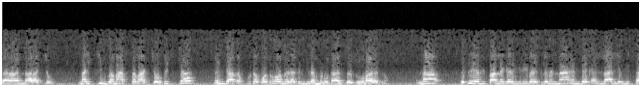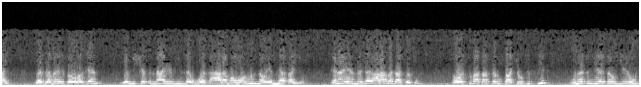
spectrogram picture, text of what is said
ያህል አላቸው። እና ይችን በማሰባቸው ብቻ እንዳጠፉ ተቆጥሮ ምህረት እንዲለምኑ ታዘዙ ማለት ነው። እና ፍትህ የሚባል ነገር እንግዲህ በእስልምና እንደ ቀላል የሚታይ በዘመድ በወገን የሚሸጥና የሚለወጥ አለመሆኑን ነው የሚያሳየው። ገና ይህን ነገር አላረጋገጡም። ሰዎቹ ባሳደሩባቸው ግፊት እውነትም ይሄ ሰውዬ ይሁዲ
